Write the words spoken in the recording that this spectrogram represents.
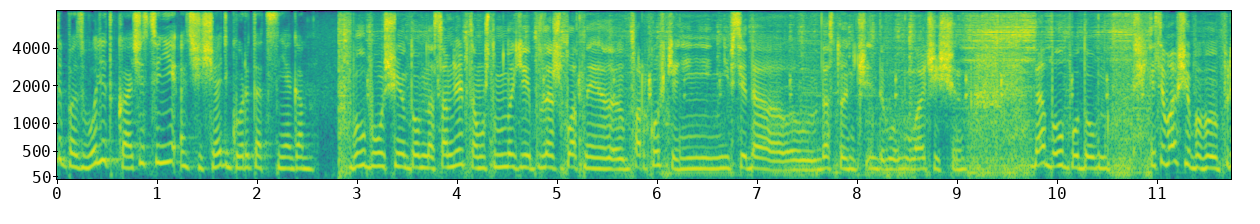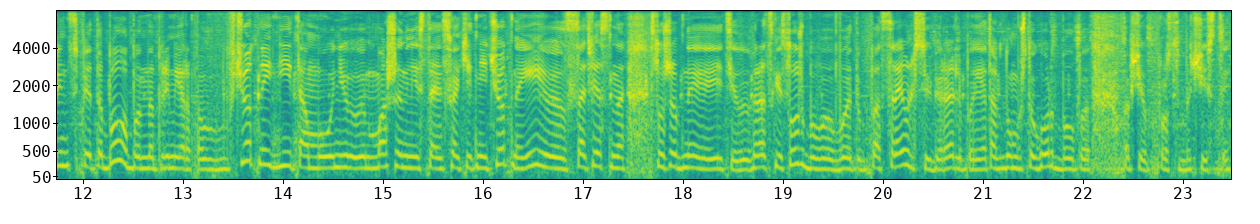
Это позволит качественнее очищать город от снега. Было бы очень удобно, на самом деле, потому что многие даже платные э, парковки, они не, не всегда э, достойно очищены. Да, было бы удобно. Если вообще, в принципе, это было бы, например, в четные дни там у него машины не ставят какие-то нечетные, и, соответственно, служебные эти городские службы в это подстраивались и убирали бы. Я так думаю, что город был бы вообще просто бы чистый.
